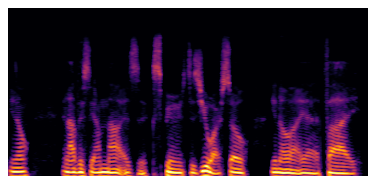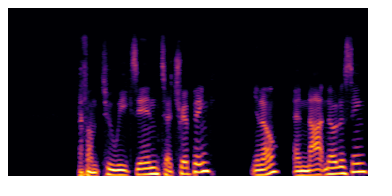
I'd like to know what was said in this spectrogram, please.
you know. And obviously, I'm not as experienced as you are. So, you know, I, if I if I'm two weeks into tripping, you know, and not noticing,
